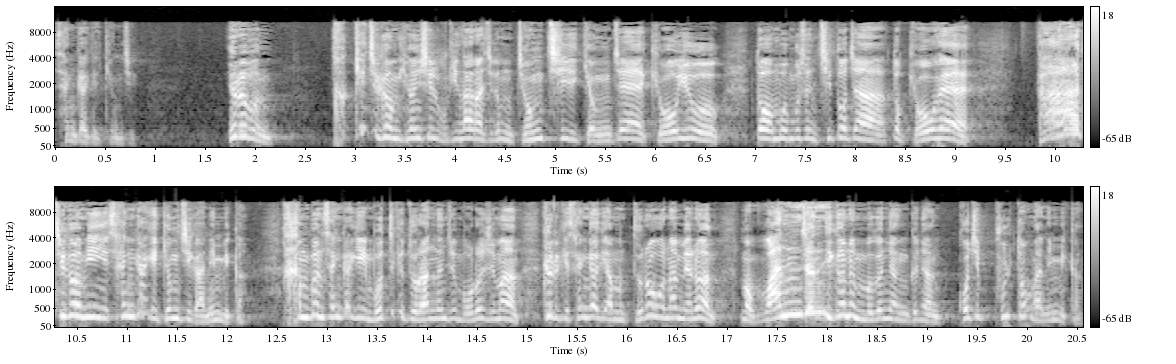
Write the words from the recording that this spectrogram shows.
생각의 경직. 여러분, 특히 지금 현실 우리나라 지금 정치, 경제, 교육, 또 뭐 무슨 지도자, 또 교회, 다 지금 이 생각의 경직 아닙니까? 한 번 생각이 뭐 어떻게 들어왔는지 모르지만 그렇게 생각이 한번 들어오고 나면은 뭐 완전 이거는 뭐 그냥 그냥 고집불통 아닙니까?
